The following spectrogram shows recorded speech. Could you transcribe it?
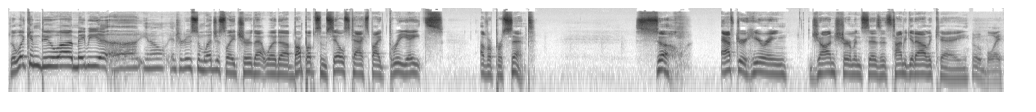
they're looking to uh, maybe uh, you know introduce some legislature that would uh, bump up some sales tax by three eighths of a percent. So, after hearing John Sherman says it's time to get out of the K, oh boy.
